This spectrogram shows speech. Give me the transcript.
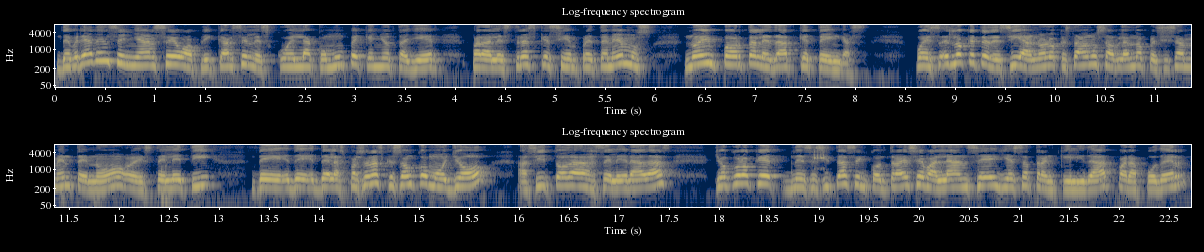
debería de enseñarse o aplicarse en la escuela como un pequeño taller para el estrés que siempre tenemos. No importa la edad que tengas. Pues es lo que te decía, ¿no? Lo que estábamos hablando precisamente, ¿no? Este, Leti, de, de, de las personas que son como yo, así todas aceleradas, yo creo que necesitas encontrar ese balance y esa tranquilidad para poder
